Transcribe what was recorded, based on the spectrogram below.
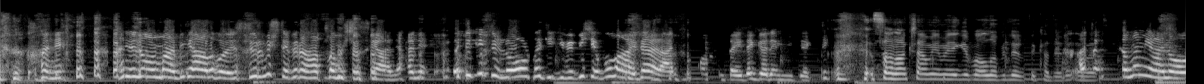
hani hani normal bir yağlı boya sürmüş de bir rahatlamışız yani. Hani öteki türlü oradaki gibi bir şey bulaydı herhalde konudayı da göremeyecektik. Son akşam yemeği gibi olabilirdi kaderi. Evet. Canım yani o,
